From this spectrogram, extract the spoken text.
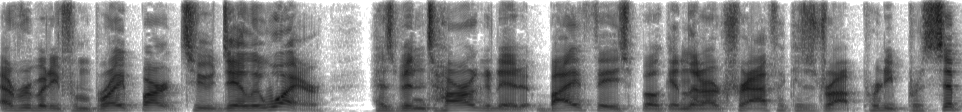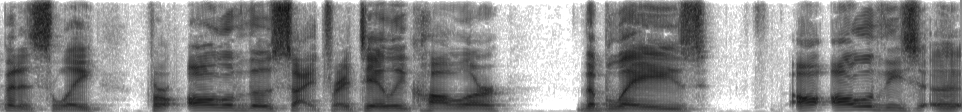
everybody from Breitbart to Daily Wire, has been targeted by Facebook and that our traffic has dropped pretty precipitously for all of those sites, right? Daily Caller, The Blaze, all, all of these, uh,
